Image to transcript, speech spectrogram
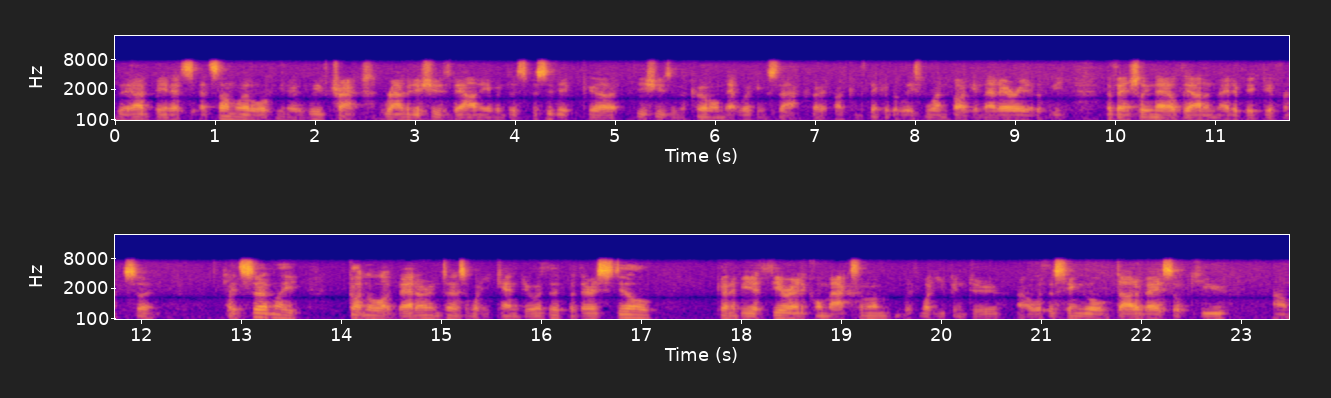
they have been at, at some level, you know, we've tracked Rabbit issues down even to specific uh, issues in the kernel networking stack. I, I, can think of at least one bug in that area that we eventually nailed down and made a big difference. So it's certainly gotten a lot better in terms of what you can do with it, but there is still going to be a theoretical maximum with what you can do uh, with a single database or queue. Um,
